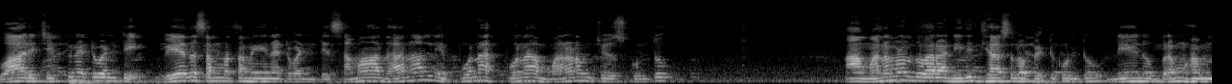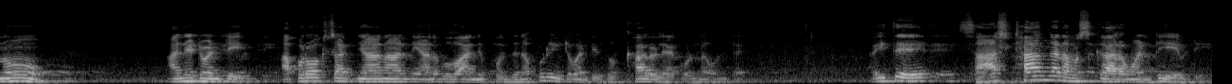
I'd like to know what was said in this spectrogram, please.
వారు చెప్పినటువంటి వేద సమ్మతమైనటువంటి సమాధానాల్ని పునః పునః మరణం చేసుకుంటూ ఆ మననం ద్వారా నిధిధ్యాసలో పెట్టుకుంటూ నేను బ్రహ్మంను అనేటువంటి అపరోక్ష జ్ఞానాన్ని అనుభవాన్ని పొందినప్పుడు ఇటువంటి దుఃఖాలు లేకుండా ఉంటాయి. అయితే సాష్టాంగ నమస్కారం అంటే ఏమిటి?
